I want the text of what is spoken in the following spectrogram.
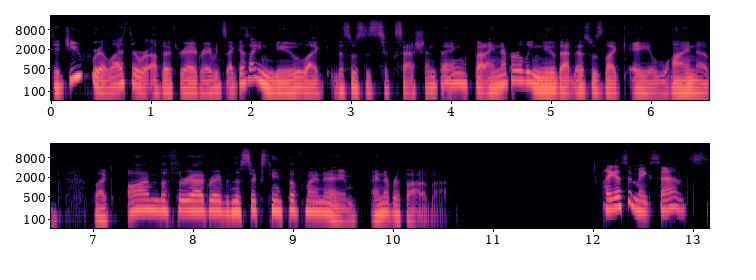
did you realize there were other three-eyed ravens? I guess I knew like this was a succession thing, but I never really knew that this was like a line of like, oh, I'm the three-eyed raven, the sixteenth of my name. I never thought of that. I guess it makes sense.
